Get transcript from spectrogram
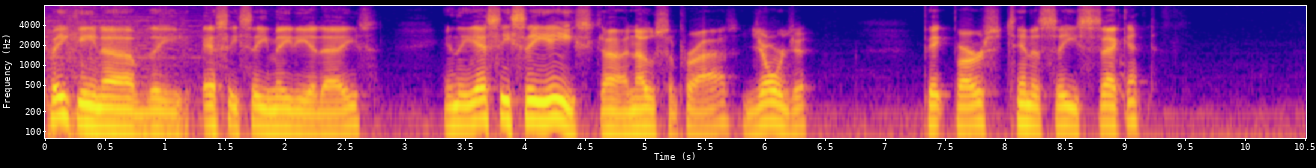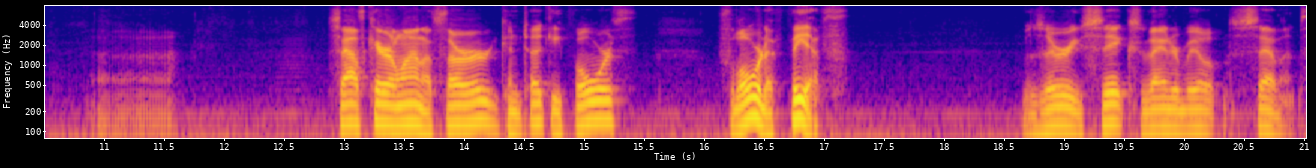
Speaking of the SEC Media Days, in the SEC East, uh, no surprise, Georgia picked first, Tennessee second, uh, South Carolina third, Kentucky fourth, Florida fifth, Missouri sixth, Vanderbilt seventh.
